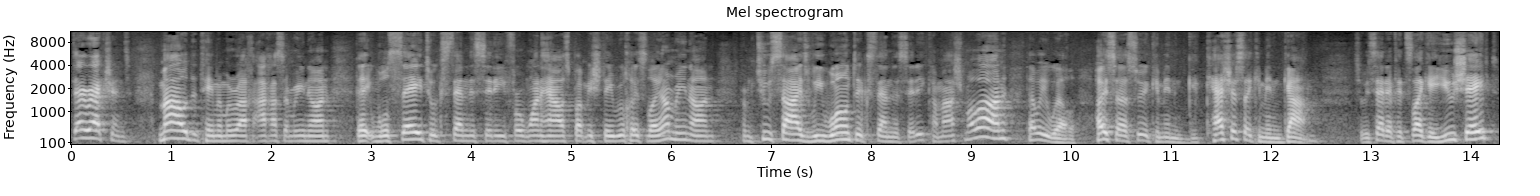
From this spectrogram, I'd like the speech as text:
directions. That will say to extend the city for one house, but. From two sides, we won't extend the city. Kamash malan that we will. So we said if it's like a U shaped,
